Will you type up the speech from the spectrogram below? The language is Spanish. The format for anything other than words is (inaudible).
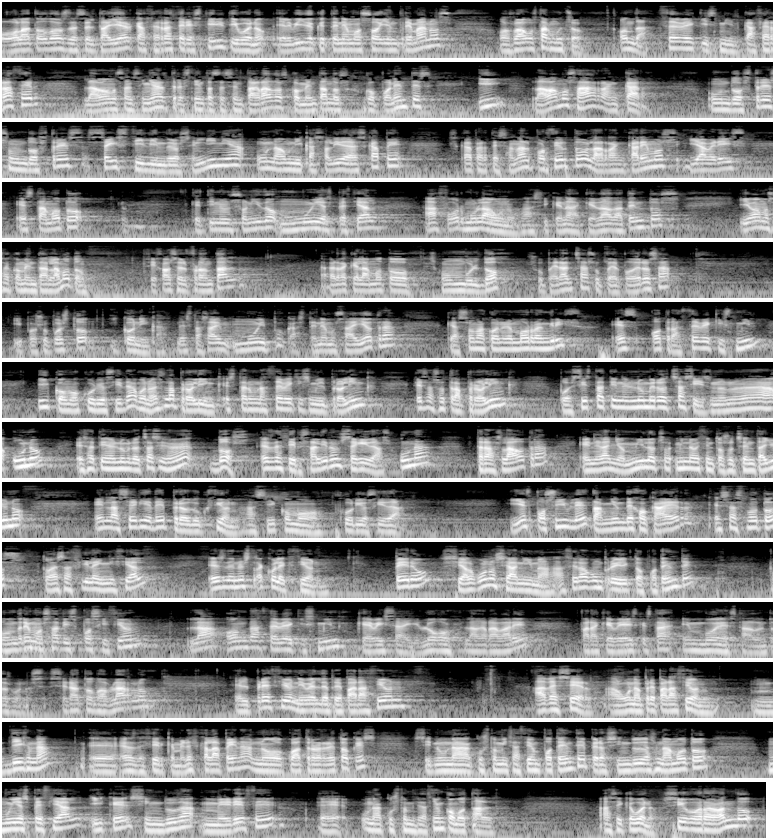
Hola a todos desde el taller Café Racer Spirit y bueno, el vídeo que tenemos hoy entre manos os va a gustar mucho. Honda CBX1000 Café Racer, la vamos a enseñar 360 grados comentando sus componentes y la vamos a arrancar. Un 2-3, un 2-3, 6 cilindros en línea, una única salida de escape, escape artesanal por cierto, la arrancaremos y ya veréis esta moto que tiene un sonido muy especial a Fórmula 1. Así que nada, quedad atentos y vamos a comentar la moto. Fijaos el frontal, la verdad que la moto es como un bulldog, súper ancha, súper poderosa y por supuesto icónica. De estas hay muy pocas. Tenemos ahí otra que asoma con el morro en gris, es otra CBX1000 y como curiosidad, bueno, es la ProLink, esta era una CBX1000 ProLink, esa es otra ProLink, pues si esta tiene el número chasis 1, esa tiene el número chasis 2. Es decir, salieron seguidas una tras la otra en el año 1981 en la serie de producción, así como curiosidad. Y es posible, también dejo caer, esas fotos, toda esa fila inicial, es de nuestra colección. Pero si alguno se anima a hacer algún proyecto potente, pondremos a disposición la Honda CBX1000 que veis ahí. Luego la grabaré para que veáis que está en buen estado. Entonces, bueno, será todo hablarlo. El precio, el nivel de preparación, ha de ser alguna preparación mm, digna, eh, es decir, que merezca la pena, no cuatro retoques, sino una customización potente, pero sin duda es una moto muy especial y que sin duda merece eh, una customización como tal. Así que bueno, sigo grabando.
